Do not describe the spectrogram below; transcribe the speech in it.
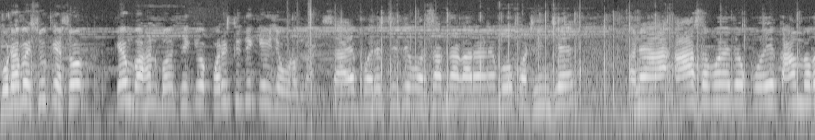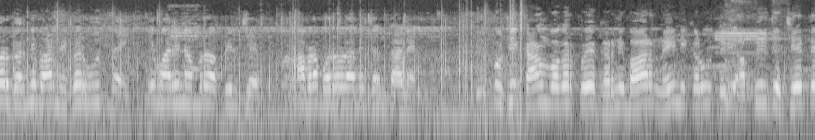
મોટાભાઈ શું કહેશો? કેમ વાહન બંધ થઈ ગયો? પરિસ્થિતિ કેવી છે વડોદરા સાહેબ પરિસ્થિતિ વરસાદના કારણે બહુ કઠિન છે અને આ આ સમયે તો કોઈ કામ વગર ઘરની બહાર નીકળવું જ નહીં. એ મારી નમ્ર અપીલ છે આપણા બરોડાની જનતાને. બિલકુલથી કામ વગર કોઈ ઘરની બહાર નહીં નીકળવું તેવી અપીલ જે છે તે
